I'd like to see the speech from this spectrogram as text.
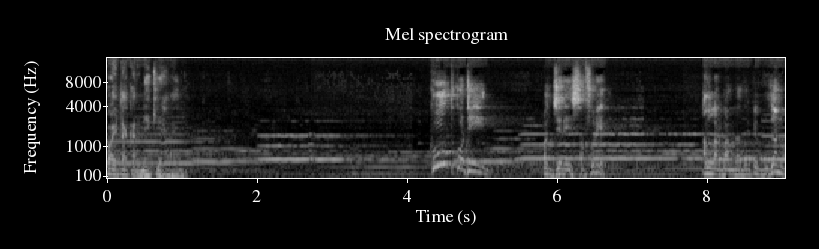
কয় টাকার নেকি হারাইলা? কঠিন। হজ্জের এই সফরে আল্লাহর বান্দাদেরকে বুঝানো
